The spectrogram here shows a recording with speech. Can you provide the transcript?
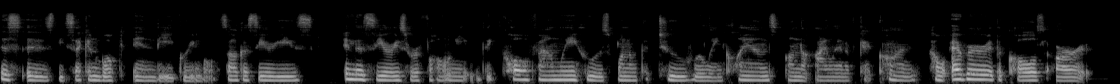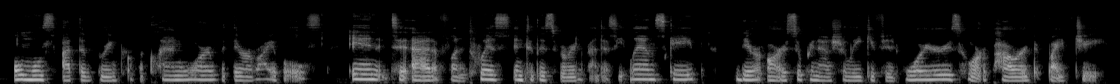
This is the second book in the Greenbone Saga series. In this series, we're following the Kaul family, who is one of the two ruling clans on the island of Kekon. However, the Kauls are almost at the brink of a clan war with their rivals. And to add a fun twist into this urban fantasy landscape, there are supernaturally gifted warriors who are powered by Jade.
